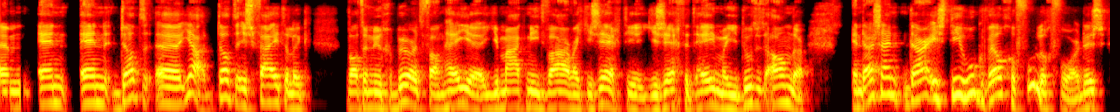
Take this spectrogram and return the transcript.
um, en en dat, uh, ja, dat is feitelijk wat er nu gebeurt. Van hey, je, je maakt niet waar wat je zegt. Je, je zegt het een, maar je doet het ander. En daar, zijn, daar is die hoek wel gevoelig voor. Dus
